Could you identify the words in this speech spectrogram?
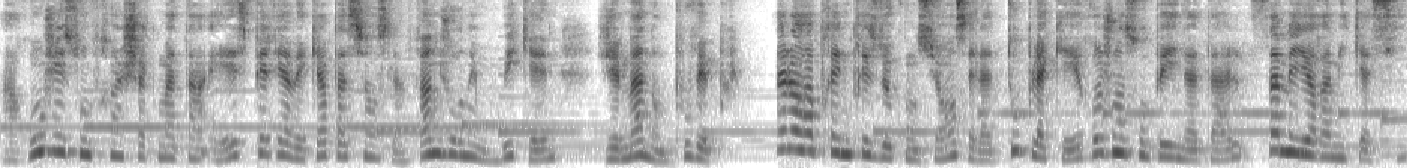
à ronger son frein chaque matin et espérer avec impatience la fin de journée ou le week-end, Gemma n'en pouvait plus. Alors après une prise de conscience, elle a tout plaqué, rejoint son pays natal, sa meilleure amie Cassie,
